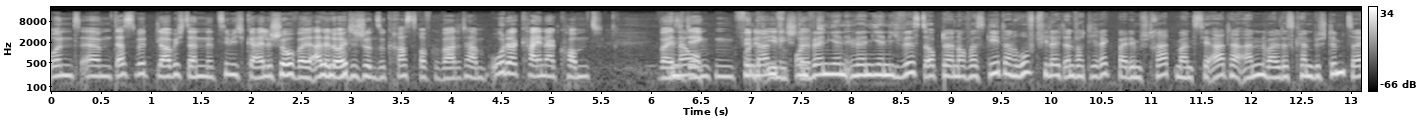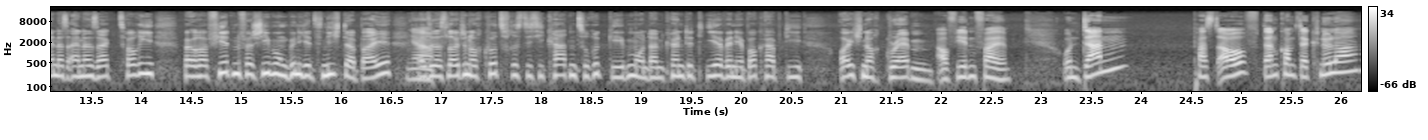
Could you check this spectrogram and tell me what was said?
Und ähm, das wird, glaube ich, dann eine ziemlich geile Show, weil alle Leute schon so krass drauf gewartet haben. Oder keiner kommt, weil Genau. sie denken, und, findet dann, eh nicht statt. und wenn ihr, wenn ihr nicht wisst, ob da noch was geht, dann ruft vielleicht einfach direkt bei dem Stratmanns Theater an, weil das kann bestimmt sein, dass einer sagt, sorry, bei eurer vierten Verschiebung bin ich jetzt nicht dabei. Ja. Also dass Leute noch kurzfristig die Karten zurückgeben und dann könntet ihr, wenn ihr Bock habt, die euch noch grabben. Auf jeden Fall. Und dann, passt auf, dann kommt der Knüller.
